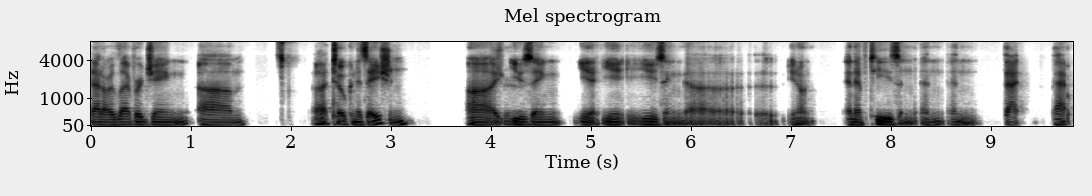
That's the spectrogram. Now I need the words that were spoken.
that are leveraging um, uh, tokenization uh, sure. using you know, using uh, you know NFTs and and and that that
